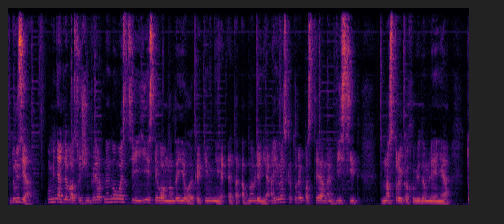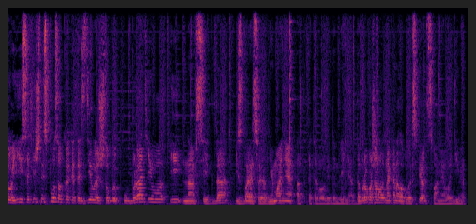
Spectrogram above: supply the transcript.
Друзья, у меня для вас очень приятные новости. Если вам надоело, как и мне, это обновление iOS, которое постоянно висит в настройках уведомления, то есть отличный способ, как это сделать, чтобы убрать его и навсегда избавить свое внимание от этого уведомления. Добро пожаловать на канал Apple Expert, с вами Владимир.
